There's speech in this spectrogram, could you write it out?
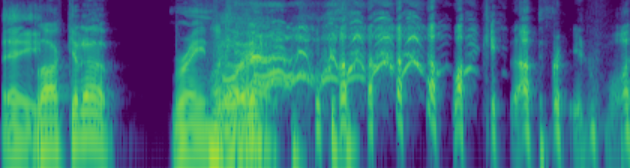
hey. lock it up, rain Lock boy. it Lock it up, Rain Boy.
